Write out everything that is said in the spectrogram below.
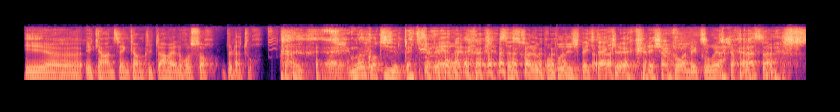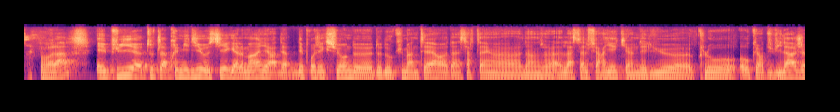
Et, euh, et 45 ans plus tard, elle ressort de la tour. Moins courtisé, peut-être. Eh ben, ça sera le propos du spectacle que les gens pourront découvrir sur place. Voilà. Et puis euh, toute l'après-midi aussi également, il y aura des- projections de, de documentaires dans certains, euh, dans la salle Ferrier qui est un des lieux euh, clos au cœur du village.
